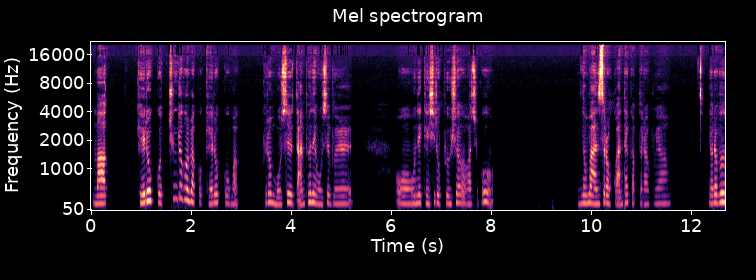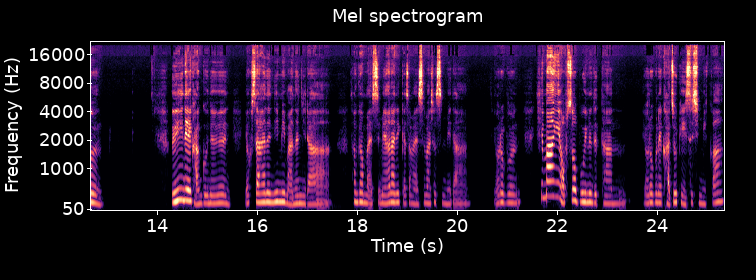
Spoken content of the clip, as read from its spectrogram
막 괴롭고 충격을 받고 괴롭고 막 그런 모습 남편의 모습을 어, 오늘 계시로 보셔가지고 너무 안쓰럽고 안타깝더라고요. 여러분 의인의 강구는 역사하는 힘이 많으니라 성경 말씀에 하나님께서 말씀하셨습니다. 여러분 희망이 없어 보이는 듯한 여러분의 가족이 있으십니까?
